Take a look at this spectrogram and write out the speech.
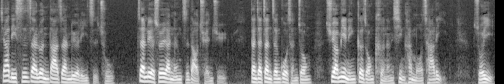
加迪斯在《论大战略》里指出，战略虽然能指导全局，但在战争过程中需要面临各种可能性和摩擦力。所以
